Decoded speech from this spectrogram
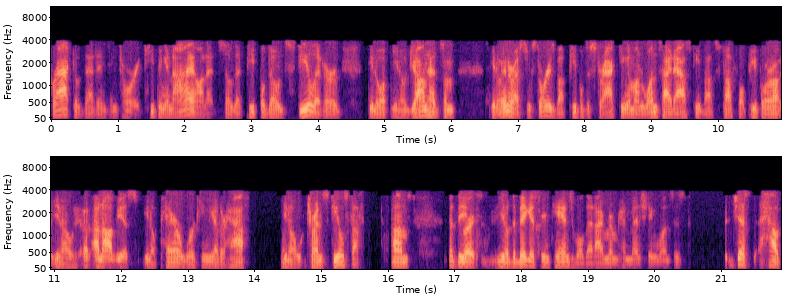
track of that inventory, keeping an eye on it so that people don't steal it or, you know, you know, John had some, you know, interesting stories about people distracting him on one side, asking about stuff while people are, you know, an obvious, you know, pair working the other half, you know, trying to steal stuff. Um, but the, Right. you know, the biggest intangible that I remember him mentioning once is just how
